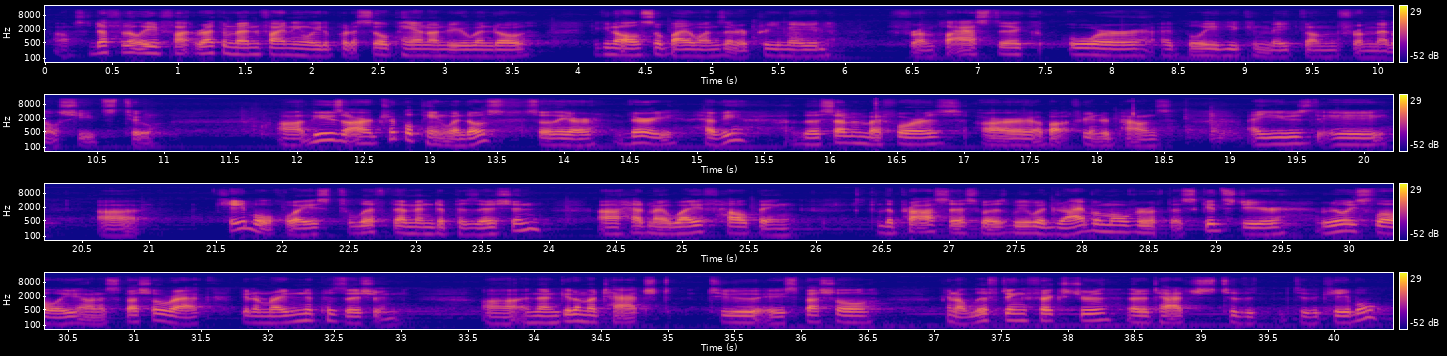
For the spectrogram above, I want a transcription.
Um, so definitely fi recommend finding a way to put a sill pan under your window you can also buy ones that are pre-made from plastic or I believe you can make them from metal sheets too. Uh, these are triple pane windows, so they are very heavy. The 7x4s are about 300 pounds. I used a uh, cable hoist to lift them into position. Uh, had my wife helping. The process was we would drive them over with the skid steer really slowly on a special rack, get them right into position uh, and then get them attached to a special kind of lifting fixture that attached to the to the cable.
